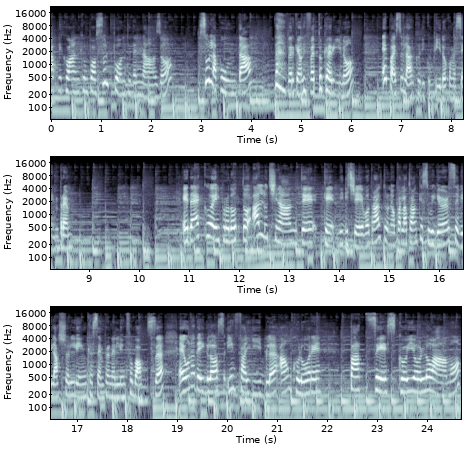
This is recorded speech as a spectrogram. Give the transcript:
applico anche un po' sul ponte del naso, sulla punta, perché è un effetto carino, e poi sull'arco di cupido, come sempre. Ed ecco il prodotto allucinante che vi dicevo, tra l'altro ne ho parlato anche su WeGirls e vi lascio il link sempre nell'info box. È uno dei gloss infallible, ha un colore pazzesco, io lo amo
